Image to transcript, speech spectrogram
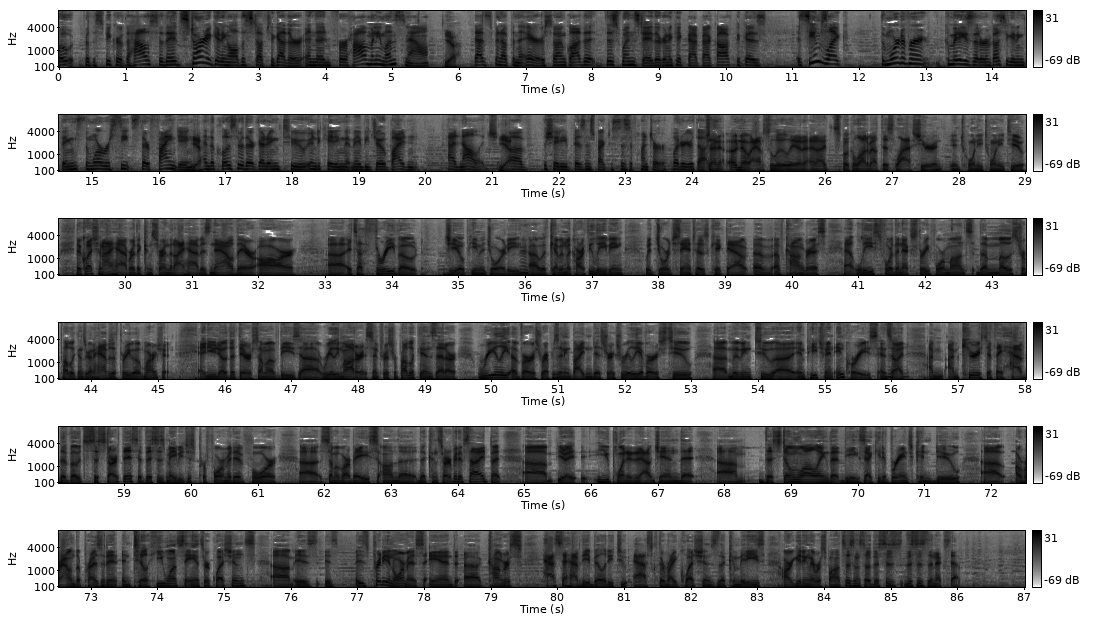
vote for the Speaker of the House. So they had started getting all this stuff together. And then for how many months now? Yeah. that's been up in the air. So I'm glad that this Wednesday they're going to kick that back off because it seems like the more different committees that are investigating things, the more receipts they're finding, Yeah. and the closer they're getting to indicating that maybe Joe Biden had knowledge Yeah. of the shady business practices of Hunter. What are your thoughts? China. Oh no, absolutely. And, and I spoke a lot about this last year in, in 2022. The question I have, or the concern that I have, is now there are, uh, it's a three vote GOP majority uh, with Kevin McCarthy leaving, with George Santos kicked out of, of Congress, at least for the next three, four months, the most Republicans are going to have is a three vote margin. And you know that there are some of these uh, really moderate centrist Republicans that are really averse, representing Biden districts, really averse to uh, moving to uh, impeachment inquiries. And so I'd, I'm I'm curious if they have the votes to start this, if this is maybe just performative for uh, some of our base on the the conservative side. But um, you know, it, you pointed it out, Jen, that um, the stonewalling that the executive branch can do uh, around the president until he wants to answer questions um, is is is pretty enormous, and uh, Congress has to have the ability to ask the right questions. The committees aren't getting their responses, and so this is this is the next step.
